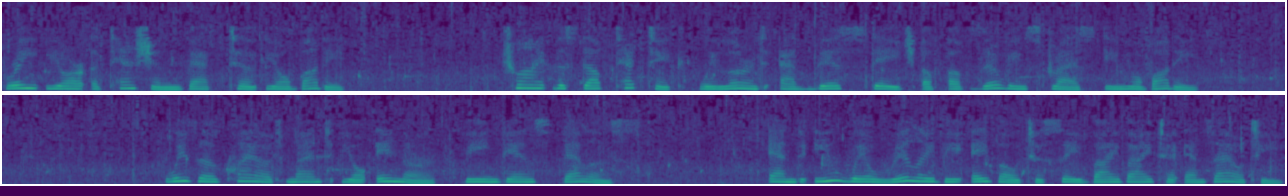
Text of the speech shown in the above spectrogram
bring your attention back to your body. Try the stop tactic we learned at this stage of observing stress in your body. With a quiet mind your inner being gains balance. And you will really be able to say bye-bye to anxiety.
